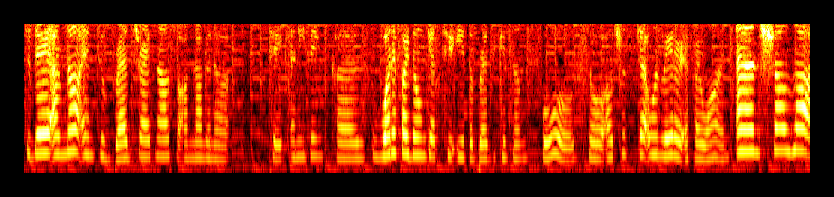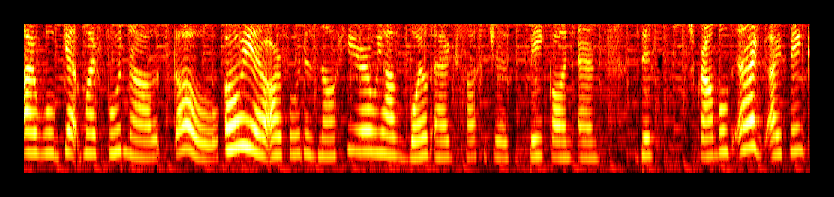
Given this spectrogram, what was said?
today I'm not into breads right now, so I'm not gonna take anything because what if I don't get to eat the bread because I'm full? So I'll just get one later if I want. And inshallah, I will get my food now. Let's go. Oh yeah, our food is now here. We have boiled eggs, sausages, bacon, and this scrambled egg, I think.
